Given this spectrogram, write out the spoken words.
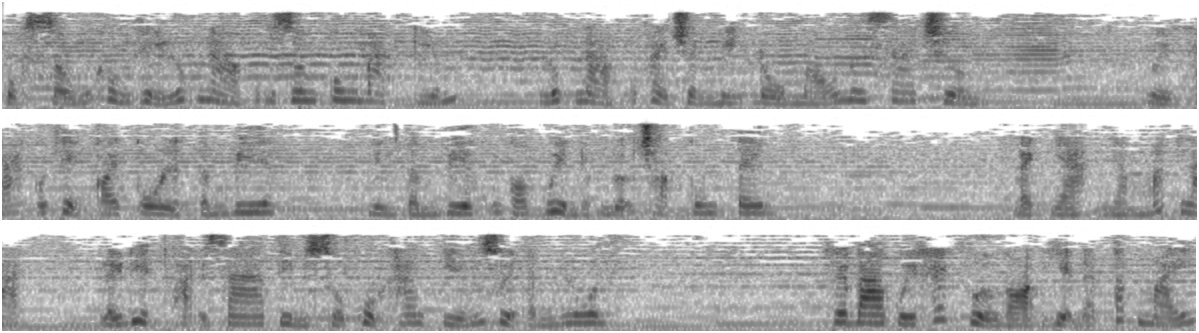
Cuộc sống không thể lúc nào cũng dương cung bạc kiếm, lúc nào cũng phải chuẩn bị đổ máu nơi xa trường. Người khác có thể coi cô là tấm bia, nhưng tấm bia cũng có quyền được lựa chọn cung tên. Bạch nhạn nhắm mắt lại, lấy điện thoại ra tìm số của Khang Kiếm rồi ấn luôn. Thuê ba quý khách vừa gọi hiện đã tắt máy.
